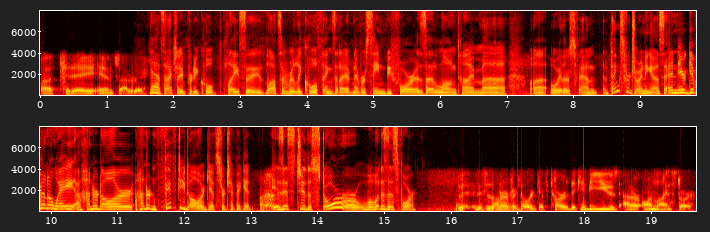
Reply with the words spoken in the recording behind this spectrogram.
uh, today and Saturday. Yeah, it's actually a pretty cool place. Uh, lots of really cool things that I have never seen before as a longtime uh, uh, Oilers fan. And thanks for joining us. And you're giving away a $100, $150 gift certificate. Is this to the store or what is this for? This is a $150 gift card that can be used at our online store.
